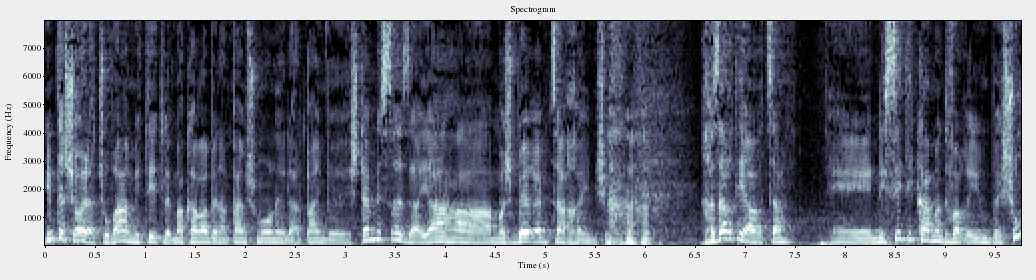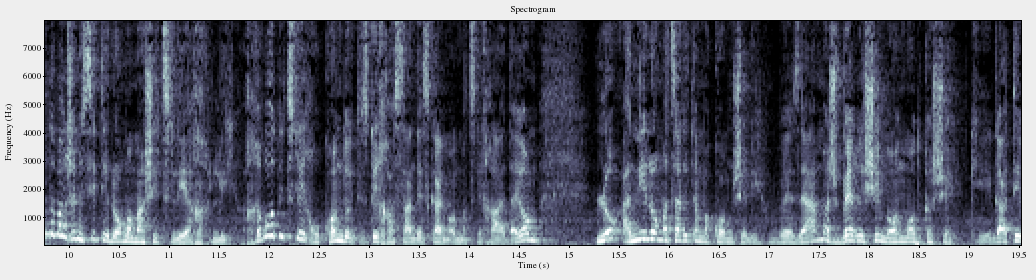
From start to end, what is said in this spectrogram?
אם אתה שואל, התשובה האמיתית למה קרה בין 2008 ל-2012, זה היה המשבר אמצע החיים שלי. חזרתי ארצה, ניסיתי כמה דברים, ושום דבר שניסיתי לא ממש הצליח לי. החברות הצליחו, קונדויט הצליחה, סנדיי סקאי מאוד מצליחה עד היום. לא, אני לא מצאתי את המקום שלי, וזה היה משבר אישי מאוד מאוד קשה. כי הגעתי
